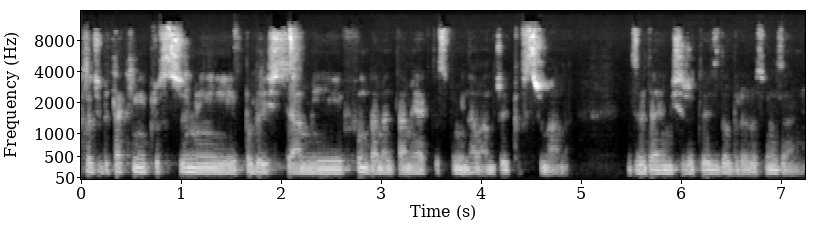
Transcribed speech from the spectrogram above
choćby takimi prostszymi podejściami, fundamentami, jak to wspominał Andrzej, powstrzymane. Więc wydaje mi się, że to jest dobre rozwiązanie.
